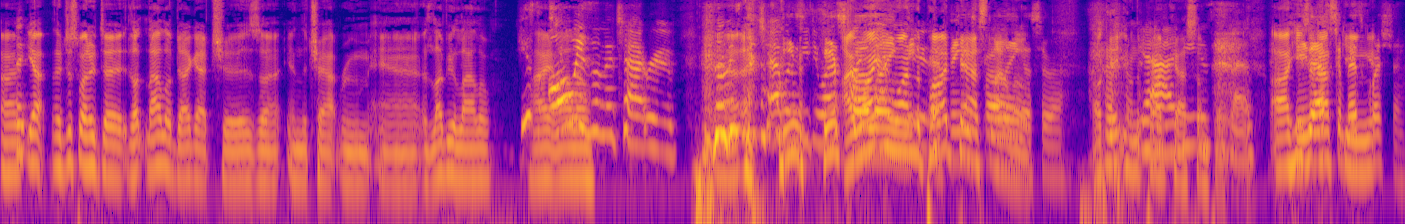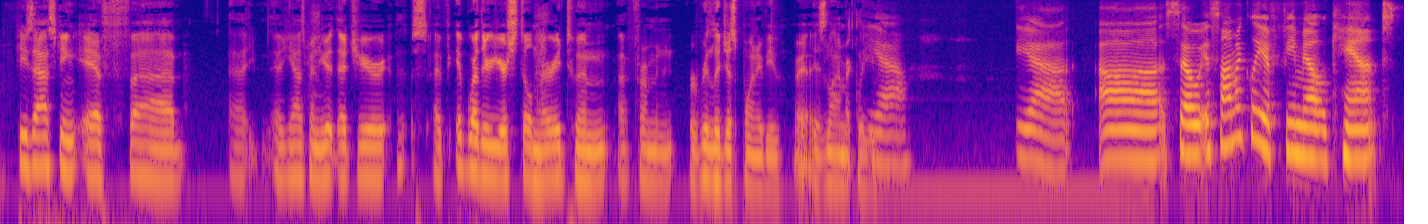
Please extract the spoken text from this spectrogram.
Uh, yeah, I just wanted to. Lalo Dagach is uh, in the chat room, and I love you, Lalo. He's Hi, always Lalo. in the chat room. He's always in the chat when we do our. I want you on the podcast, Lalo. Us, I'll get you on the yeah, podcast sometime. Uh, he's, he's asking. He's asking if uh, uh, Yasmine, you, that you're whether you're still married to him uh, from a religious point of view, uh, Islamically. Yeah, yeah. Uh, so Islamically, a female can't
